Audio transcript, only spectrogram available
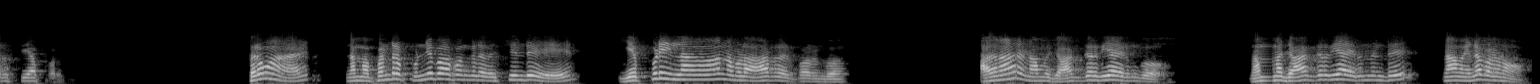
அரசியா போறது. பெருமாள் நம்ம பண்ற புண்ணிய பாபங்களை வச்சுட்டு எப்படி இல்லாம நம்மள ஆடுற பாருங்கோ. அதனால நம்ம ஜாக்கிரதையா இருங்கோ. நம்ம ஜாக்கிரதையா இருந்துட்டு நாம என்ன பண்ணணும்?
